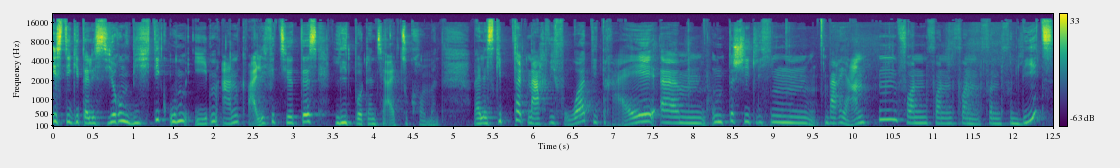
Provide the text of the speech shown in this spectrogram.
ist Digitalisierung wichtig, um eben an qualifiziertes Lead-Potenzial zu kommen. Weil es gibt halt nach wie vor die drei ähm, unterschiedlichen Varianten von, von, von, von, von Leads.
